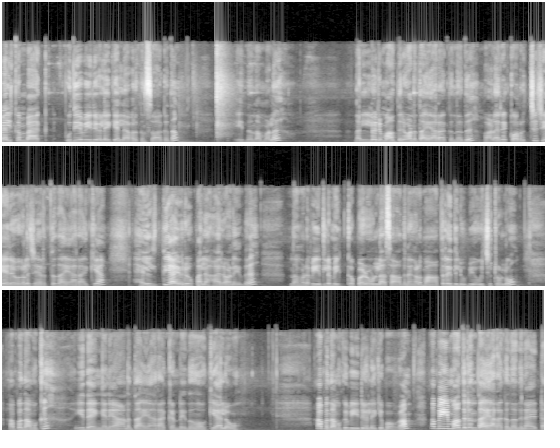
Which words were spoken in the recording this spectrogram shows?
വെൽക്കം ബാക്ക്. പുതിയ വീഡിയോയിലേക്ക് എല്ലാവർക്കും സ്വാഗതം. ഇന്ന് നമ്മൾ നല്ലൊരു മധുരമാണ് തയ്യാറാക്കുന്നത്. വളരെ കുറച്ച് ചേരുവകൾ ചേർത്ത് തയ്യാറാക്കിയ ഹെൽത്തി ആയൊരു പലഹാരമാണ് ഇത്. നമ്മുടെ വീട്ടിൽ മിക്കപ്പോഴും ഉള്ള സാധനങ്ങൾ മാത്രമേ ഇതിൽ ഉപയോഗിച്ചിട്ടുള്ളൂ. അപ്പോൾ നമുക്ക് ഇതെങ്ങനെയാണ് തയ്യാറാക്കേണ്ടതെന്ന് നോക്കിയാലോ. അപ്പോൾ നമുക്ക് വീഡിയോയിലേക്ക് പോകാം. അപ്പോൾ ഈ മധുരം തയ്യാറാക്കുന്നതിനായിട്ട്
